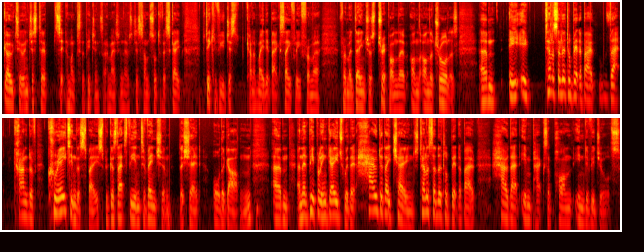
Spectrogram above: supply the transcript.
go to and just to sit amongst the pigeons. I imagine there was just some sort of escape, particularly if you just kind of made it back safely from a from a dangerous trip on the on on the trawlers. Um, it, it, tell us a little bit about that kind of creating the space because that's the intervention, the shed or the garden, um, and then people engage with it. How do they change? Tell us a little bit about how that impacts upon individuals.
